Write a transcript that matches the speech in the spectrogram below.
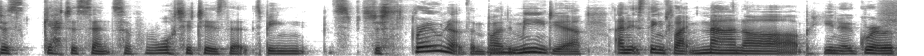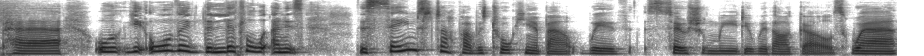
just get a sense of what it is that's being just thrown at them by mm. the media. And it's things like man up, you know, grow a pair, all, all the, the little, and it's the same stuff I was talking about with social media with our girls, where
